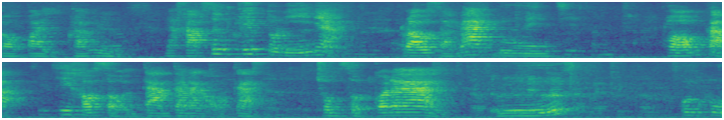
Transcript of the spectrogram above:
ต่อไปอีกครั้งหนึ่งนะครับ ซึ่งคลิปตัวนี้เนี่ยเราสามารถดูพร้อมกับที่เขาสอนตามตารางออกอากาศชมสดก็ได้ หรือคุณครู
